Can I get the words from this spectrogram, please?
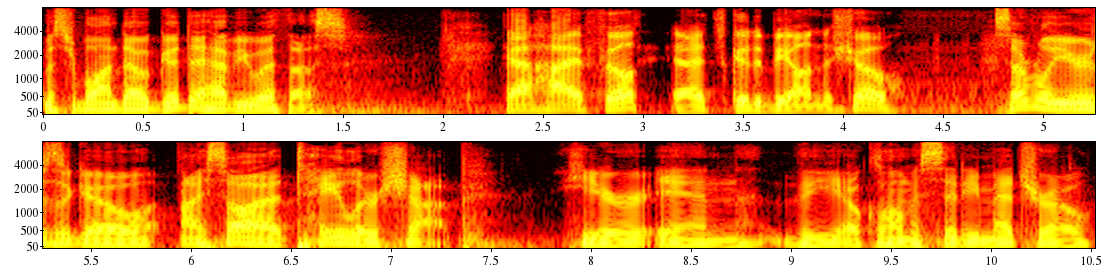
Mr. Blondeau, good to have you with us. Yeah, hi, Phil. Yeah, it's good to be on the show. Several years ago, I saw a tailor shop here in the Oklahoma City metro,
